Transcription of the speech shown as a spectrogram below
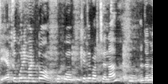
যে এত পরিমাণ টক ফুপু খেতে পারছে না ওই জন্য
